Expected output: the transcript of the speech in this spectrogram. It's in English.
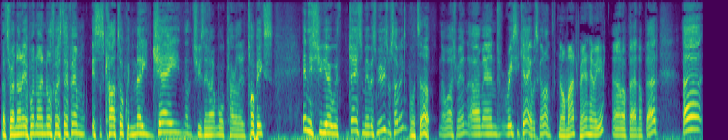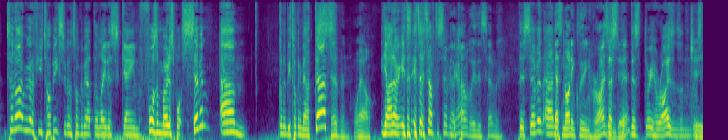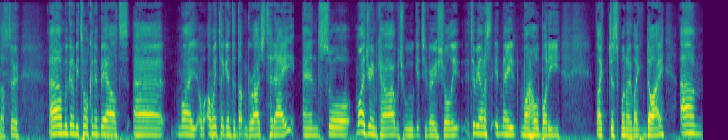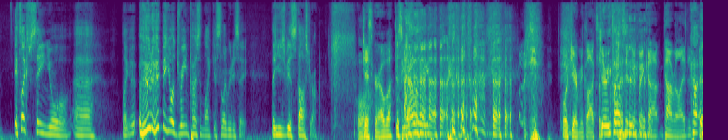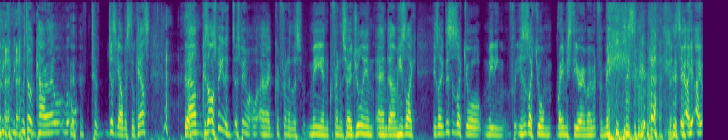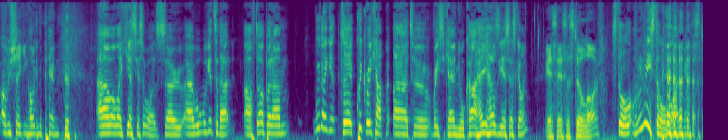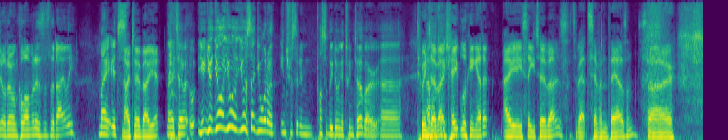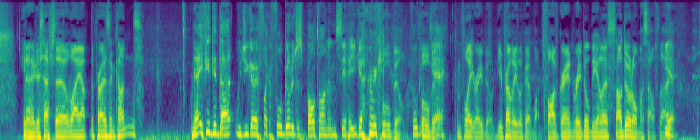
That's right, 98.9 Northwest FM. This is Car Talk with Matty J. Another Tuesday night, more car related topics. In the studio with James from Everest Movies. What's happening? What's up? Not much, man. Um, and Rhys K. What's going on? Not much, man. How are you? Uh, not bad, not bad. Uh, tonight we've got a few topics. We're going to talk about the latest game, Forza Motorsport 7. Um, going to be talking about that. Seven. Wow. Yeah, I know. It's, it's, it's up to seven I now. can't believe there's seven. There's seven. And That's not including Horizons, That's, yeah? There's three horizons and, and stuff too. Um, we're going to be talking about uh, my. I went again to Dutton Garage today and saw my dream car, which we'll get to very shortly. To be honest, it made my whole body like just want to like die. Um, it's like seeing your uh, like who who'd be your dream person like your celebrity to see that you'd be a starstruck. Or- Jessica Alba Just or Jeremy Clarkson. Jeremy Clarkson. if we're car, car related. car, we, we, we're talking car related. Jessica Alba still counts. Because I was speaking to, speaking to a good friend of this, me and a good friend of the show, Julian, and um, he's like, he's like, this is like your meeting. This is like your Rey Mysterio moment for me. He's like, I, I, I was shaking, holding the pen. Um, I'm like, yes, yes, it was. So uh, we'll, we'll get to that after, but um, we're going to get a quick recap uh, to Rhys K and your car. Hey, how's the SS going? SS is still alive. Still, what do you mean still alive, man? Still doing kilometres as the daily. Mate, it's No turbo yet. No turbo. You you you you, you said you were interested in possibly doing a twin turbo. Uh, Twin turbo. Application. Keep looking at it. AEC turbos. It's about 7,000. So, you know, just have to weigh up the pros and cons. Now, if you did that, would you go for like a full build or just bolt on and see how you go? Full build. Full build, yeah. Complete rebuild. You'd probably look at, what, five grand rebuild the LS? I'll do it all myself, though. yeah,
